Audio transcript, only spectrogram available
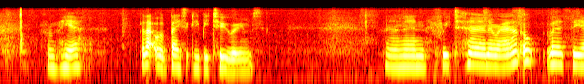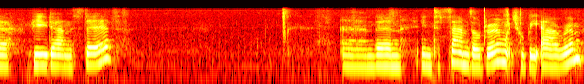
from here, but that would basically be two rooms. And then if we turn around, oh, there's the uh, view down the stairs and then into Sam's old room which will be our room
